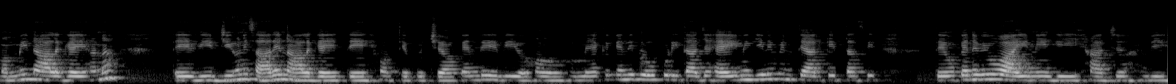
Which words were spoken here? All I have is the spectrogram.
ਮੰਮੀ ਨਾਲ ਗਏ ਹਨਾ। ਤੇ ਵੀਰ ਜੀ ਹੁਣੀ ਸਾਰੇ ਨਾਲ ਗਏ ਤੇ ਉੱਥੇ ਪੁੱਛਿਆ, ਉਹ ਕਹਿੰਦੇ ਵੀ ਉਹ, ਮੈਂ ਕਿਹਾ ਕਹਿੰਦੀ ਵੀ ਉਹ ਕੁੜੀ ਤਾਂ ਅੱਜ ਹੈ ਹੀ ਨਹੀਂ ਜਿਹਨੇ ਮੈਨੂੰ ਤਿਆਰ ਕੀਤਾ ਸੀ। ਤੇ ਉਹ ਕਹਿੰਦੇ ਵੀ ਉਹ ਆਈ ਨਹੀਂ ਗੀ ਅੱਜ ਵੀ।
